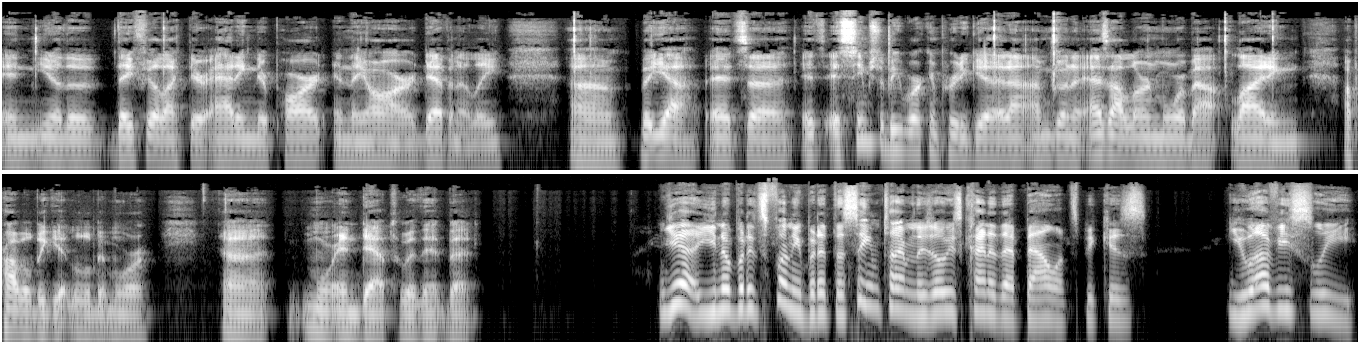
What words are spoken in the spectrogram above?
and you know the they feel like they're adding their part, and they are definitely. Um, but yeah, it's uh, it, it seems to be working pretty good. I, I'm gonna as I learn more about lighting, I'll probably get a little bit more uh, more in depth with it, but. Yeah, you know, but it's funny, but at the same time, there's always kind of that balance because you obviously,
